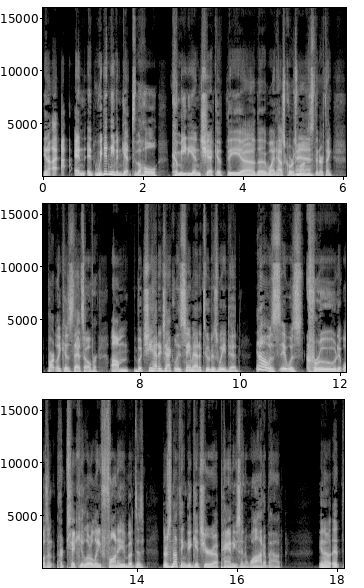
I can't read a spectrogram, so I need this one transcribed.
You know, I, and it, we didn't even get to the whole comedian chick at the uh, the White House Correspondents' Dinner thing, partly because that's over. Um, but she had exactly the same attitude as we did. You know, it was it was crude. It wasn't particularly funny, but there's, there's nothing to get your uh, panties in a wad about. You know, it,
